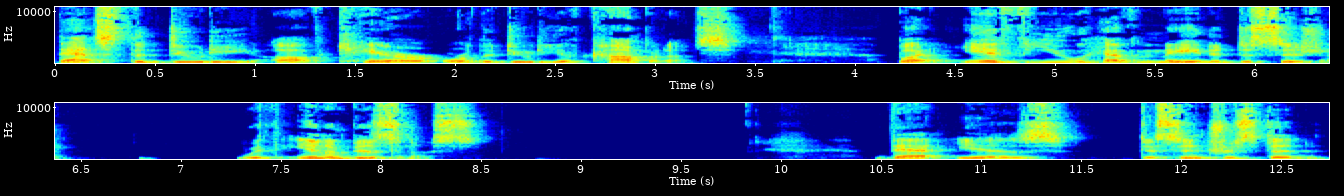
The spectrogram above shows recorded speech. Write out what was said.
that's the duty of care or the duty of competence. But if you have made a decision within a business that is disinterested,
